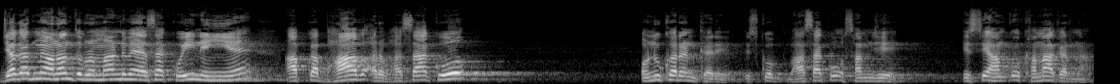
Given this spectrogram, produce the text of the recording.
जगत में अनंत ब्रह्मांड में ऐसा कोई नहीं है। आपका भाव और भाषा को अनुकरण करे, इसको भाषा को समझे, इससे हमको क्षमा करना।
